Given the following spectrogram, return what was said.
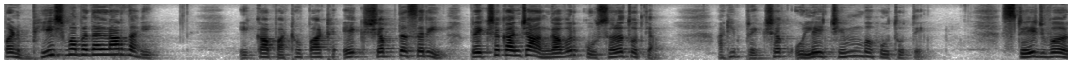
पण भीष्म बदलणार नाही. एका पाठोपाठ एक शब्द सरी प्रेक्षकांच्या अंगावर कोसळत होत्या आणि प्रेक्षक ओले चिंब होत होते. स्टेजवर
